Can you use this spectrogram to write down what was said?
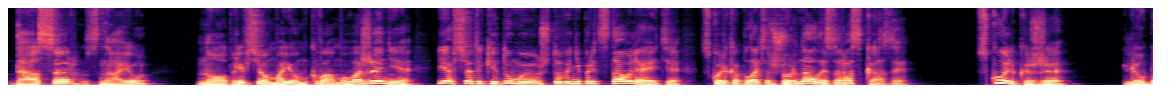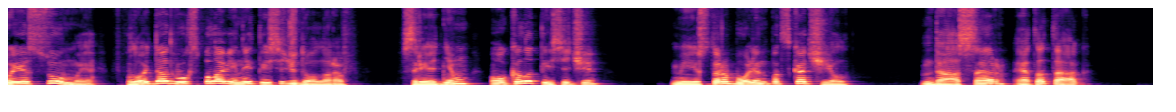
«Да, сэр, знаю. Но при всем моем к вам уважении, я все-таки думаю, что вы не представляете, сколько платят журналы за рассказы». «Сколько же?» «Любые суммы, вплоть до двух с половиной тысяч долларов. В среднем около тысячи». Мистер Болин подскочил. «Да, сэр, это так.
